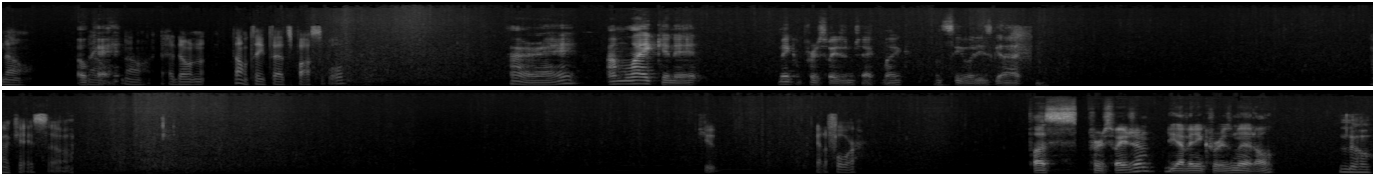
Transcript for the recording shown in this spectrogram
no. no, Okay. No, I don't. Don't think that's possible. All right. I'm liking it. Make a persuasion check, Mike. Let's see what he's got. Okay, so shoot, got a four. Plus persuasion. Do you have any charisma at all? No,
